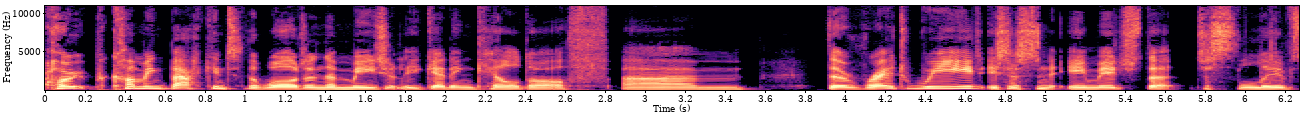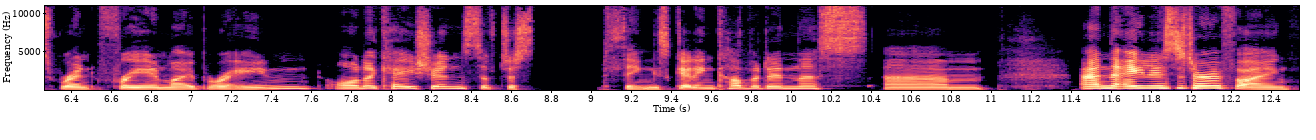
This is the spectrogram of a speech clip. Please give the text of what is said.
Hope coming back into the world and immediately getting killed off. Um, the red weed is just an image that just lives rent free in my brain on occasions of just things getting covered in this. Um, and the aliens are terrifying.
